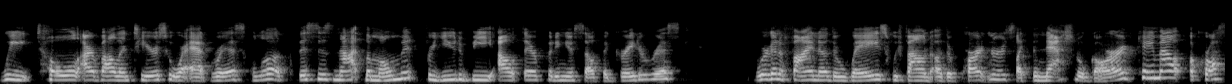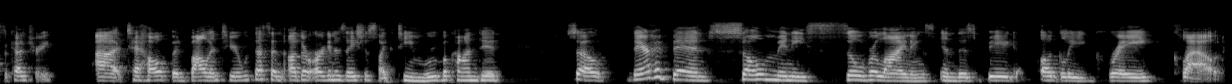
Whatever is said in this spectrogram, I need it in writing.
We told our volunteers who were at risk, look, this is not the moment for you to be out there putting yourself at greater risk we're going to find other ways. We found other partners, like the National Guard came out across the country uh, to help and volunteer with us, and other organizations like Team Rubicon did. So there have been so many silver linings in this big, ugly, gray cloud.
